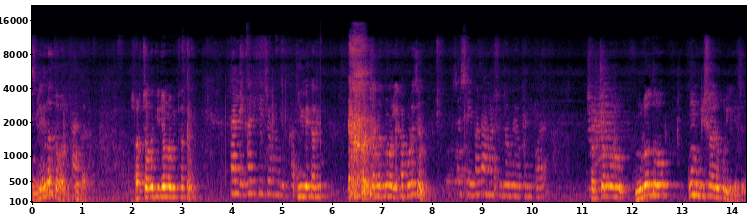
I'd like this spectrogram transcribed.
ভুলে গেলে তো কোথায়? শরৎচন্দ্র কি জন্য বিখ্যাত? তার লেখালেখির জন্য বিখ্যাত। কি লেখা লেখা শরৎচন্দ্রের কোনো লেখা পড়েছেন? স্যার সেইভাবে আমার সুযোগ হয়ে ওঠেনি পড়ার। শরৎচন্দ্র মূলত কোন বিষয়ের উপর লিখেছেন?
